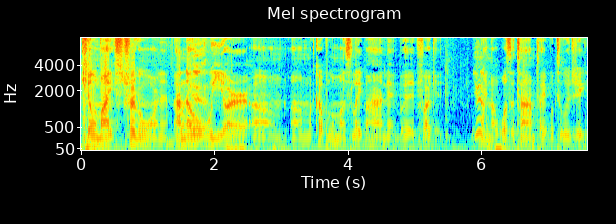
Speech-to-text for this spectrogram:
Killer Mike's trigger warning. I know Yeah. we are um, um, a couple of months late behind that, but fuck it. Yeah. You know what's the timetable to a G?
